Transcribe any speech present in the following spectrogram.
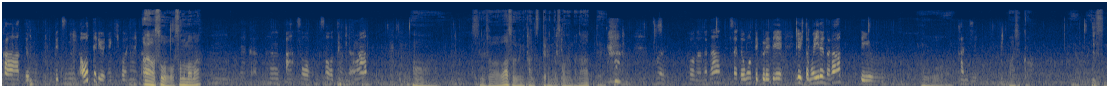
かーって思って。別に煽ってるようには聞こえないから。ああそう？そのまま？うん。なんか、うん、あ、そう、そうなんだなって。うんしめそばはそういう風に感じてるんだそうなんだなってそうそうなんだなって。そうやって思ってくれている人もいるんだなっていうお感じ。ーマジかいやいいっすね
